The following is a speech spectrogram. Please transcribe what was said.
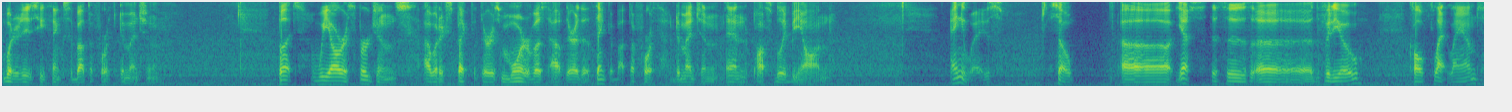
what it is he thinks about the fourth dimension. But we are Aspergians. I would expect that there is more of us out there that think about the fourth dimension and possibly beyond. Anyways, so, uh, yes, this is uh, the video called Flatland.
